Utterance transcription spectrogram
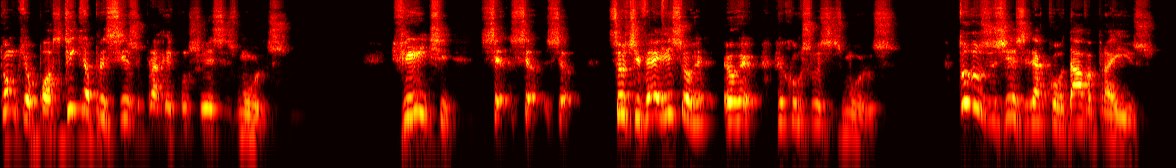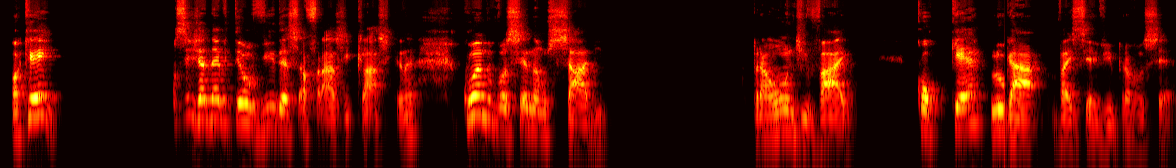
Como que eu posso? O que, que eu preciso para reconstruir esses muros? Gente, se, se, se, se eu tiver isso, eu, eu reconstruo esses muros. Todos os dias ele acordava para isso, ok? Você já deve ter ouvido essa frase clássica, né? Quando você não sabe para onde vai, qualquer lugar vai servir para você.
